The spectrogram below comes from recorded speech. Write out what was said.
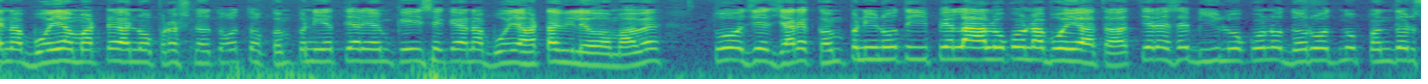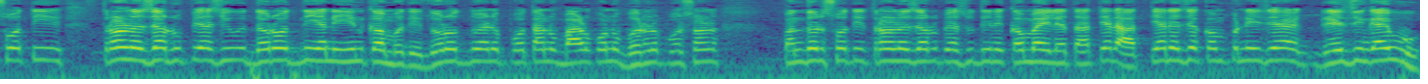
એના બોયા માટેનો પ્રશ્ન હતો. તો કંપની અત્યારે એમ કહે છે કે આના બોયા હટાવી લેવામાં આવે. તો જે જ્યારે કંપની નહોતી એ પહેલાં આ લોકોના બોયા હતા. અત્યારે સાહેબ એ લોકોનો દરરોજનો પંદરસો થી ત્રણ હજાર રૂપિયા જેવી દરરોજની એની ઇન્કમ હતી. દરરોજનું એને પોતાનું બાળકોનું ભરણ પોષણ પંદરસો થી ત્રણ હજાર રૂપિયા સુધીની કમાઈ લેતા. અત્યારે અત્યારે જે કંપની જે ડ્રેજિંગ આવ્યું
